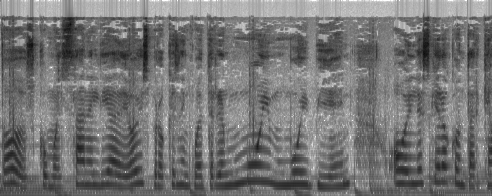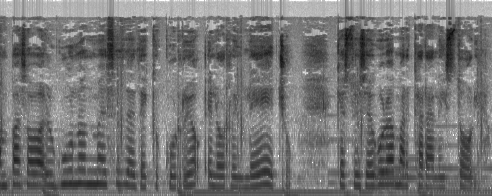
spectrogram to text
todos, ¿cómo están el día de hoy? Espero que se encuentren muy muy bien. Hoy les quiero contar que han pasado algunos meses desde que ocurrió el horrible hecho, que estoy segura marcará la historia.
